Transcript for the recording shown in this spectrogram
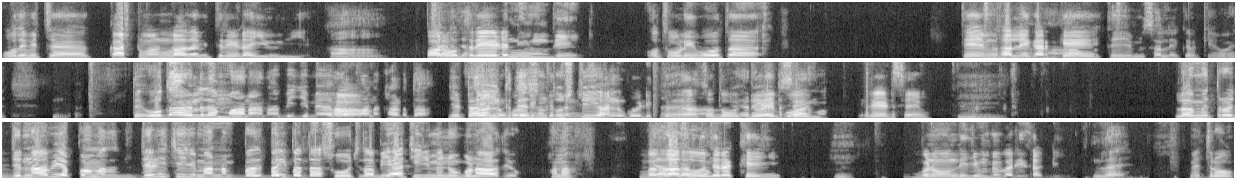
ਉਹਦੇ ਵਿੱਚ ਕਸਟਮਰ ਨੂੰ ਲੱਗਦਾ ਵੀ ਤਰੇੜ ਆਈ ਹੋਈ ਹੈ ਹਾਂ ਪਰ ਉਹ। ਤਰੇੜ ਨਹੀਂ ਹੁੰਦੀ ਉਹ ਥੋੜੀ ਬਹੁਤ ਤੇਜ਼ ਮਸਾਲੇ ਕਰਕੇ ਹਾਂ, ਤੇ ਮਸਾਲੇ ਕਰਕੇ ਹੋਏ ਤੇ ਉਹ ਤਾਂ ਅਗਲੇ ਦਾ ਮਨ ਆ ਨਾ ਵੀ ਜਿਵੇਂ ਅਗਲਾ। ਮਨ ਖੜਦਾ ਜੇ 2.5 ਸਾਨੂੰ ਇੱਕ ਤੇ ਸੰਤੁਸ਼ਟੀ ਸਾਨੂੰ ਕੋਈ ਦਿੱਕਤ ਨਹੀਂ ਸਾਨੂੰ ਦੋ ਰੇਟ ਸੇਮ ਰੇਟ ਸੇਮ ਹੂੰ ਲਓ ਮਿੱਤਰੋ ਜਿੰਨਾ ਵੀ ਆਪਾਂ ਮਤਲਬ ਜਿਹੜੀ ਚੀਜ਼ ਮਨ ਬਈ ਬੰਦਾ ਸੋਚਦਾ ਵੀ ਆਹ ਚੀਜ਼ ਮੈਨੂੰ ਬਣਾ ਦਿਓ ਹਨਾ ਬੰਦਾ ਸੋਚ। ਰੱਖੇ ਜੀ। ਬਣਾਉਣ ਦੀ ਜ਼ਿੰਮੇਵਾਰੀ ਸਾਡੀ ਹੈ। ਲੈ ਮਿੱਤਰੋ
